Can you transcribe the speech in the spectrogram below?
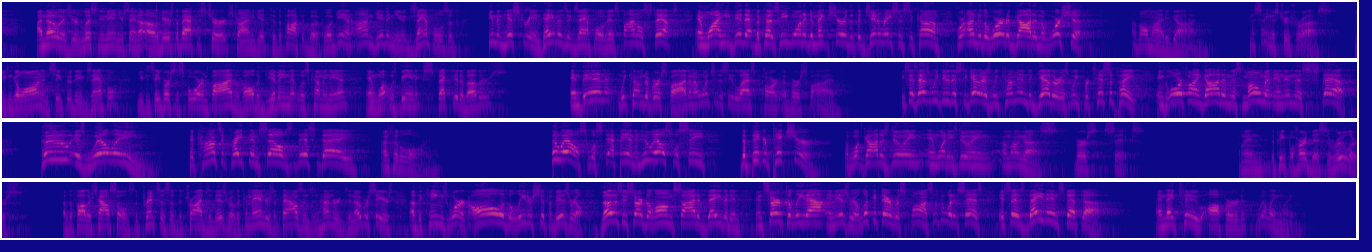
I know as you're listening in, you're saying, oh, here's the Baptist church trying to get to the pocketbook. Well, again, I'm giving you examples of human history and David's example of his final steps and why he did that because he wanted to make sure that the generations to come were under the word of God and the worship of Almighty God. And the same is true for us. You can go on and see through the example. You can see verses 4 and 5 of all the giving that was coming in and what was being expected of others. And then we come to verse 5, and I want you to see the last part of verse 5. He says, as we do this together, as we come in together, as we participate in glorifying God in this moment and in this step, who is willing to consecrate themselves this day unto the Lord? Who else will step in and who else will see the bigger picture of what God is doing and what He's doing among us? Verse 6. When the people heard this, the rulers, of the fathers' households, the princes of the tribes of Israel, the commanders of thousands and hundreds, and overseers of the king's work, all of the leadership of Israel, those who served alongside of David and, and served to lead out in Israel. Look at their response. Look at what it says. It says, They then stepped up, and they too offered willingly.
